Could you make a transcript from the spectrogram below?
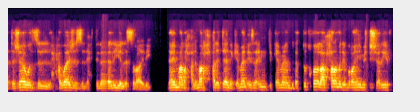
تجاوز الحواجز الاحتلالية الإسرائيلية. هاي مرحلة، مرحلة ثانية كمان إذا أنت كمان بدك تدخل على الحرم الابراهيمي الشريف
